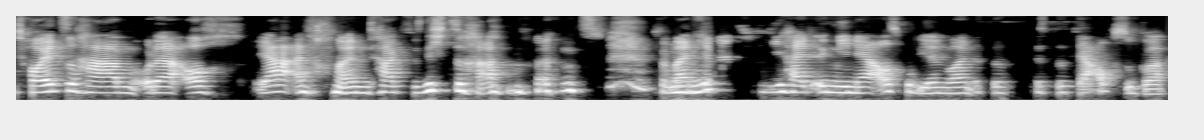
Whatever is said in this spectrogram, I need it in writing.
Toy zu haben oder auch, ja, einfach mal einen Tag für sich zu haben. Und für mhm. manche Menschen, die halt irgendwie mehr ausprobieren wollen, ist das, ist das ja auch super.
